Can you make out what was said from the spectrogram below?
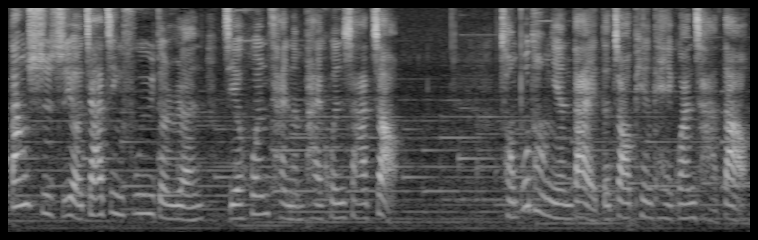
当时只有家境富裕的人结婚才能拍婚纱照。从不同年代的照片可以观察到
